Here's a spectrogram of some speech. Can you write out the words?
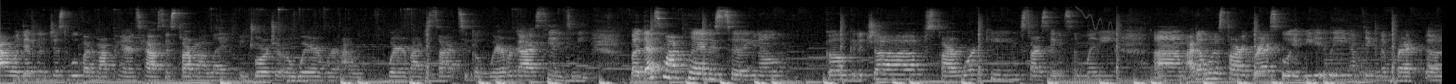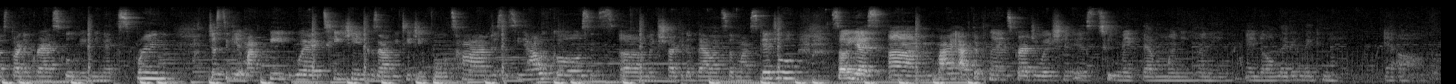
I would definitely just move out of my parents' house and start my life in Georgia or wherever I wherever I decide to go, wherever God sends me. But that's my plan is to, you know, go get a job, start working, start saving some money. Um, I don't want to start grad school immediately. I'm thinking of grad, uh, starting grad school maybe next spring just to get my feet wet teaching because I'll be teaching full time just to see how it goes and uh, make sure I get a balance of my schedule. So yes, um, my after plans graduation is to make that money, honey, and don't let it make me at all.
